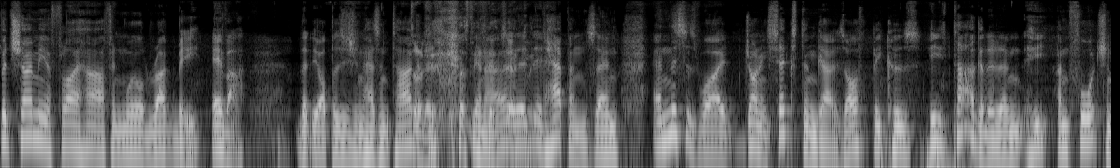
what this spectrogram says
but show me a fly half in World Rugby ever that the opposition hasn't targeted. you know, exactly. it, it, happens, and and this is why Johnny Sexton goes off because he's targeted, and he unfortunately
